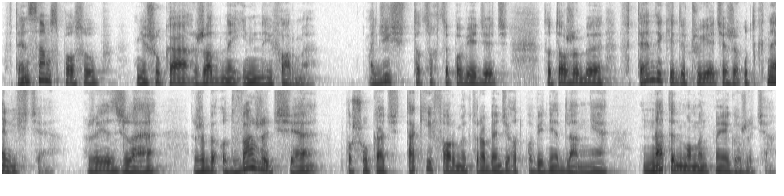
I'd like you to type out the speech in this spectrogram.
w ten sam sposób, nie szuka żadnej innej formy. A dziś to, co chcę powiedzieć, to to, żeby wtedy, kiedy czujecie, że utknęliście, że jest źle, żeby odważyć się poszukać takiej formy, która będzie odpowiednia dla mnie na ten moment mojego życia.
